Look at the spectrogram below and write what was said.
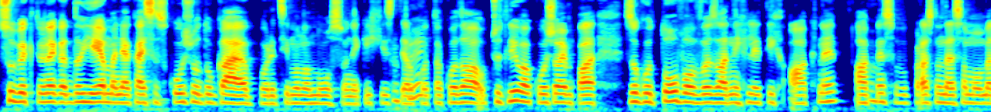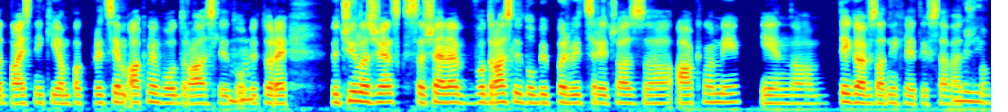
subjektivnega dojemanja, kaj se s kožo dogaja, po recimo na nosu nekih izdelkov. Okej. Tako da občutljiva koža in pa zagotovo v zadnjih letih akne. Akne so v prastu ne samo med najstniki, ampak predvsem akne v odrasli Mhm. dobi. Torej, Večina žensk se šele v odrasli dobi prvič sreča z aknami, in um, tega je v zadnjih letih vse več. No.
